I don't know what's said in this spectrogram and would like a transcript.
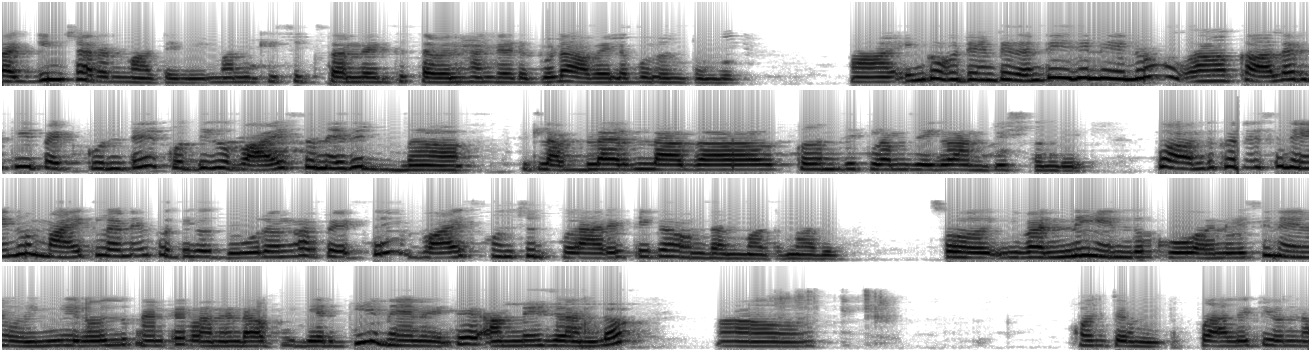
తగ్గించారనమాట ఇవి. మనకి సిక్స్ హండ్రెడ్కి సెవెన్ హండ్రెడ్ కూడా అవైలబుల్ ఉంటుంది. ఆ, ఇంకొకటి ఏంటిదంటే ఇది నేను కాలర్కి పెట్టుకుంటే కొద్దిగా వాయిస్ అనేది ఇట్లా బ్లర్ లాగా క్లమ్జీ క్లమ్జీగా అనిపిస్తుంది. సో అందుకనేసి నేను మైక్లు అనేవి కొద్దిగా దూరంగా పెడితే వాయిస్ కొంచెం క్లారిటీగా ఉందన్నమాట నాది. సో ఇవన్నీ ఎందుకు అనేసి నేను ఇన్ని రోజుల కంటే వన్ అండ్ హాఫ్ ఇయర్కి నేనైతే అమెజాన్లో కొంచెం క్వాలిటీ ఉన్న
